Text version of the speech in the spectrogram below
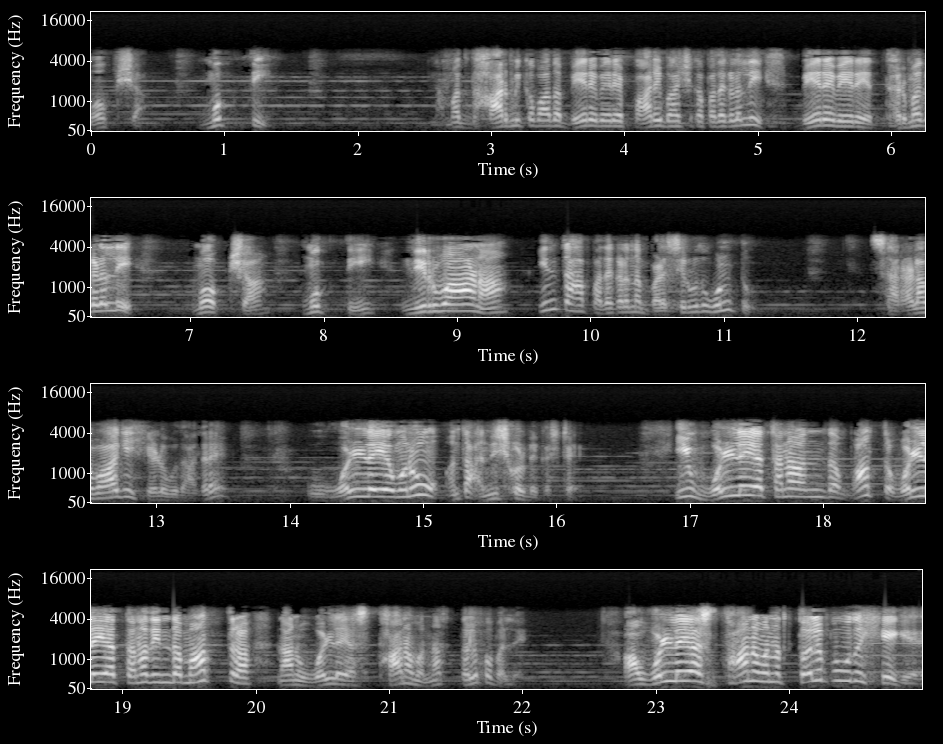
ಮೋಕ್ಷ, ಮುಕ್ತಿ. ನಮ್ಮ ಧಾರ್ಮಿಕವಾದ ಬೇರೆ ಬೇರೆ ಪಾರಿಭಾಷಿಕ ಪದಗಳಲ್ಲಿ, ಬೇರೆ ಬೇರೆ ಧರ್ಮಗಳಲ್ಲಿ ಮೋಕ್ಷ, ಮುಕ್ತಿ, ನಿರ್ವಾಣ ಇಂತಹ ಪದಗಳನ್ನು ಬಳಸಿರುವುದು ಉಂಟು. ಸರಳವಾಗಿ ಹೇಳುವುದಾದರೆ, ಒಳ್ಳೆಯವನು ಅಂತ ಅನ್ನಿಸ್ಕೊಳ್ಬೇಕಷ್ಟೇ. ಈ ಒಳ್ಳೆಯತನ ಅಂದ ಮಾತ್ರ ಒಳ್ಳೆಯತನದಿಂದ ಮಾತ್ರ ನಾನು ಒಳ್ಳೆಯ ಸ್ಥಾನವನ್ನ ತಲುಪಬಲ್ಲೆ. ಆ ಒಳ್ಳೆಯ ಸ್ಥಾನವನ್ನು ತಲುಪುವುದು ಹೇಗೆ?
